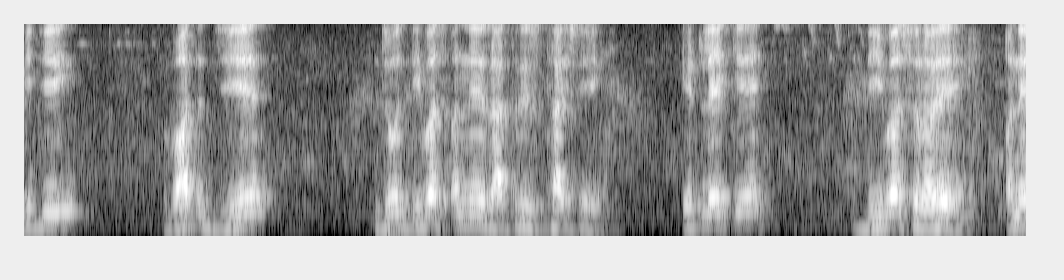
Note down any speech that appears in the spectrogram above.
બીજી વાત જે જો દિવસ અને રાત્રિ થાય છે, એટલે કે દિવસ રહે અને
